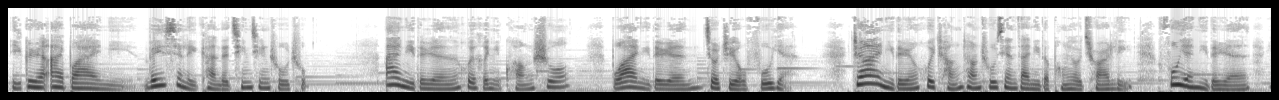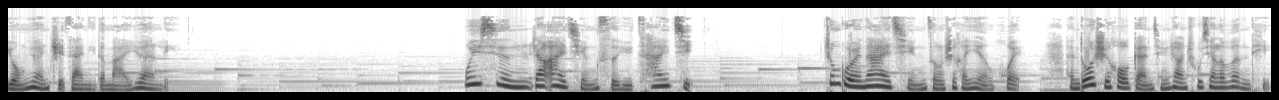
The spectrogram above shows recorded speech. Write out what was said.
一个人爱不爱你，微信里看得清清楚楚。爱你的人会和你狂说，不爱你的人就只有敷衍。真爱你的人会常常出现在你的朋友圈里，敷衍你的人永远只在你的埋怨里。微信让爱情死于猜忌。中国人的爱情总是很隐晦，很多时候感情上出现了问题，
